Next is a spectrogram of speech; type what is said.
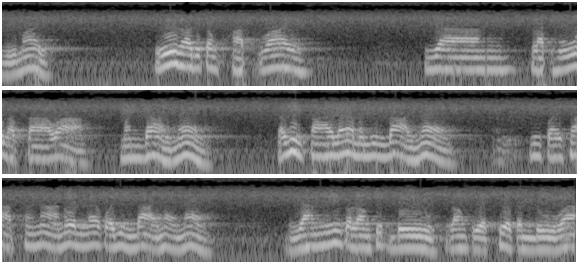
หรือไม่ หรือเราจะต้องผัดไว้ อย่างหลับหูหลับตาว่ามันได้แน่แต่ยิ่งตายแล้วมันยิ่งได้แน่ยิ่งไปชาติข้างหน้าโน้นแล้วก็ยิ่งได้แน่แน่อย่างนี้ก็ลองคิดดู ลองเปรียบเทียบกันดูว่า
